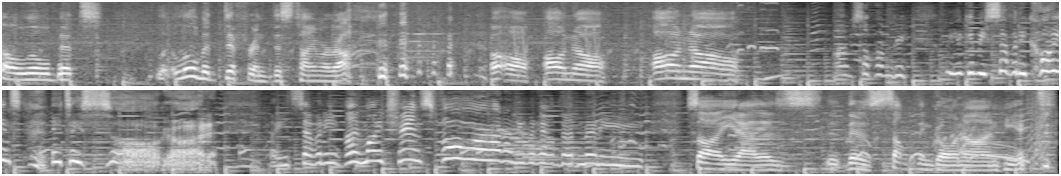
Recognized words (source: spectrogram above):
a little bit a little bit different this time around. Uh-oh. Oh no. Oh no. I'm so hungry. Will you give me 70 coins? They taste so good. I need 70. I might transform. I don't even have that many. So yeah, there's there's something going on here.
